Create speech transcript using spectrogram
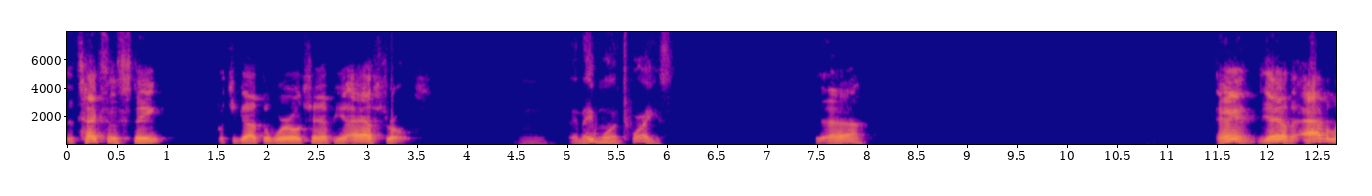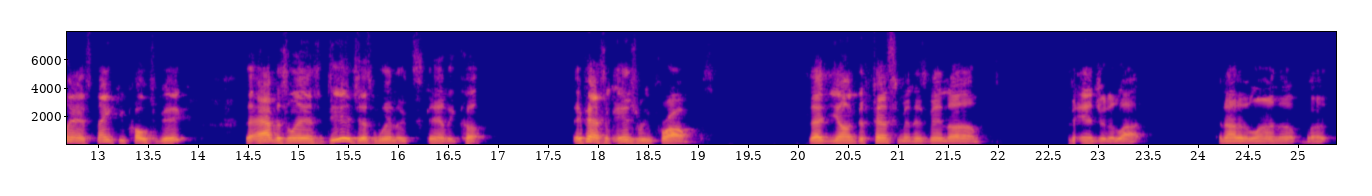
the Texans stink, but you got the world champion Astros. Mm. And they won twice. Yeah. And yeah, the Avalanche, thank you, Coach Vic. The Avalanche did just win the Stanley Cup. They've had some injury problems. That young defenseman has been um, injured a lot and out of the lineup. But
